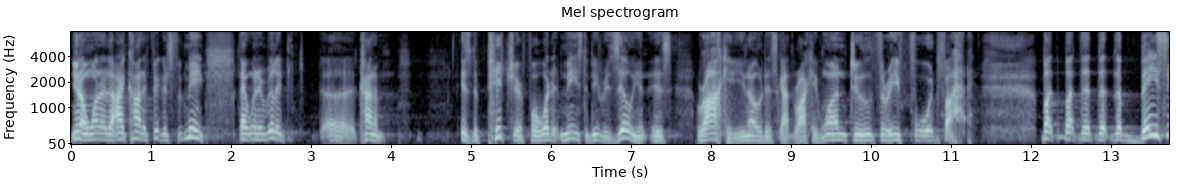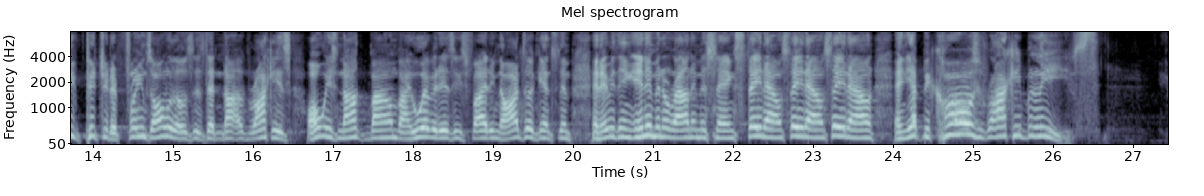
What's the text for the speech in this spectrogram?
You know, one of the iconic figures for me that when it really uh, kind of is the picture for what it means to be resilient is Rocky. You know, this got Rocky one, two, three, four, and five. But, but the, the, the, basic picture that frames all of those is that Rocky is always knocked down by whoever it is he's fighting. The odds are against him, and everything in him and around him is saying, Stay down, stay down, stay down. And yet, because Rocky believes, he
